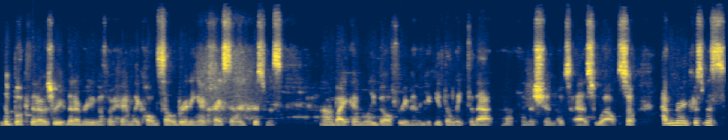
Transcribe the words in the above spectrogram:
the book that I was re- that I'm reading with my family called "Celebrating a Christ-Centered Christmas" uh, by Emily Belle Freeman, and you can get the link to that uh, in the show notes as well. So have a Merry Christmas,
